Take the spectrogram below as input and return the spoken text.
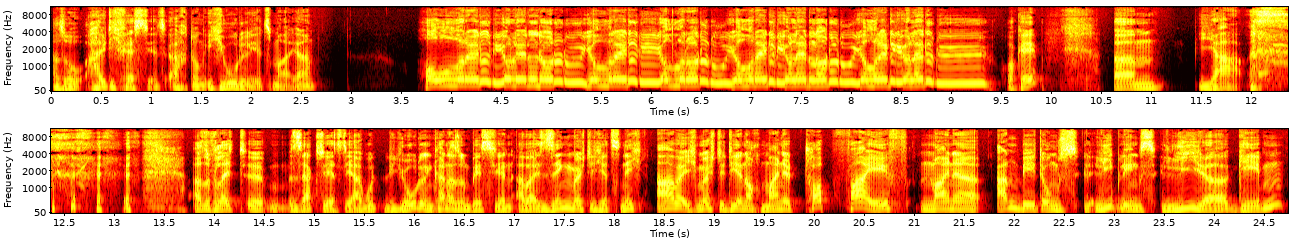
Also halte ich fest jetzt. Achtung, ich jodel jetzt mal, ja. Okay. Ähm, ja. also vielleicht äh, sagst du jetzt, ja gut, jodeln kann er so ein bisschen, aber singen möchte ich jetzt nicht. Aber ich möchte dir noch meine Top 5 meiner Anbetungs-Lieblingslieder geben.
